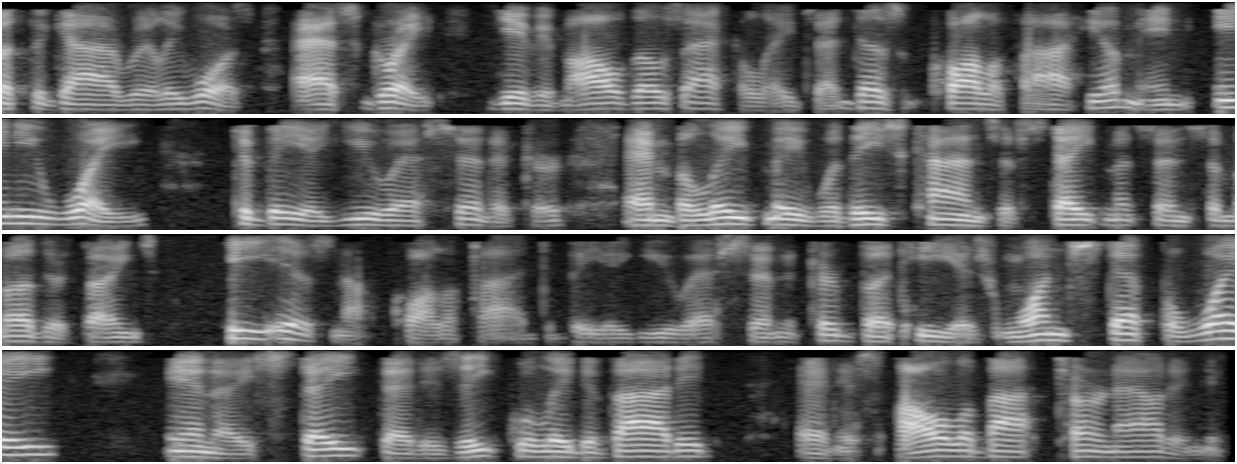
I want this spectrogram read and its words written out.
but the guy really was. That's great. Give him all those accolades. That doesn't qualify him in any way to be a U.S. senator. And believe me, with these kinds of statements and some other things, he is not qualified to be a U.S. senator, but he is one step away in a state that is equally divided and it's all about turnout and if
